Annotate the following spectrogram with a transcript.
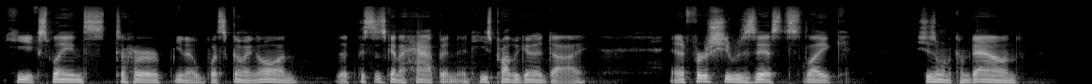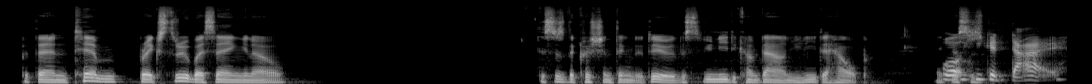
he explains to her, you know, what's going on. that this is going to happen, and he's probably going to die. And at first, she resists, like she doesn't want to come down. But then Tim breaks through by saying, you know, this is the Christian thing to do. This you need to come down. You need to help. Like, well, he is- could die.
